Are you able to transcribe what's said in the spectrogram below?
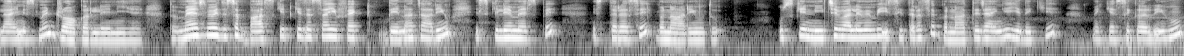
लाइन इसमें ड्रॉ कर लेनी है। तो मैं इसमें जैसा बास्केट के जैसा इफ़ेक्ट देना चाह रही हूँ, इसके लिए मैं इस पर इस तरह से बना रही हूँ। तो उसके नीचे वाले में भी इसी तरह से बनाते जाएँगे। ये देखिए, मैं कैसे कर रही हूँ।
